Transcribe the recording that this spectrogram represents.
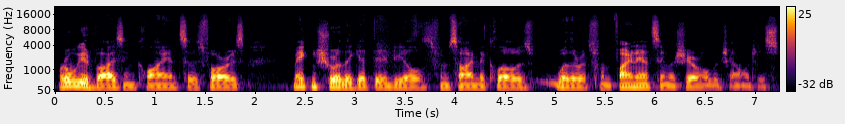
What are we advising clients as far as making sure they get their deals from sign to close, whether it's from financing or shareholder challenges?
